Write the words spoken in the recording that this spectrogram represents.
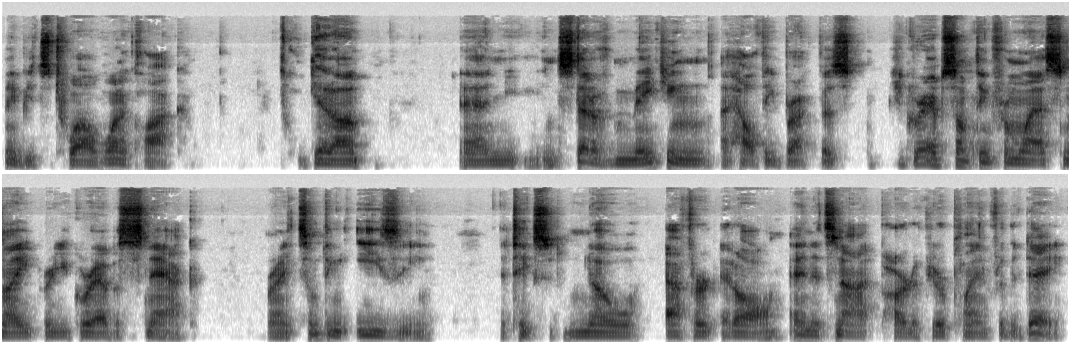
Maybe it's 12, 1 o'clock. Get up, and instead of making a healthy breakfast, you grab something from last night or you grab a snack, right? Something easy. It takes no effort at all, and it's not part of your plan for the day.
